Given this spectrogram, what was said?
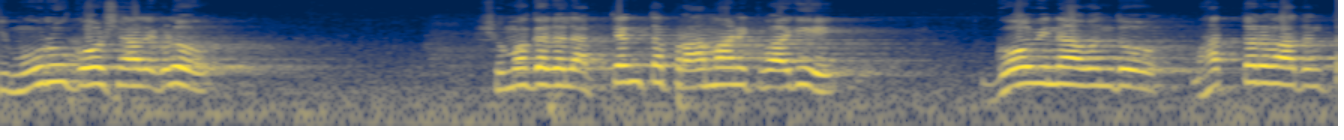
ಈ ಮೂರು ಗೋಶಾಲೆಗಳು ಶಿವಮೊಗ್ಗದಲ್ಲಿ ಅತ್ಯಂತ ಪ್ರಾಮಾಣಿಕವಾಗಿ ಗೋವಿನ ಒಂದು ಮಹತ್ತರವಾದಂಥ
